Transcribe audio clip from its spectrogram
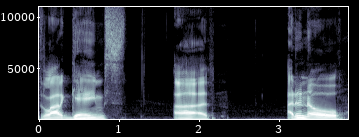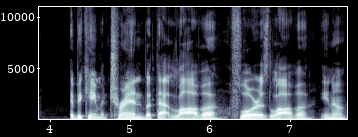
A lot of games. Uh, I don't know it became a trend, but that lava, Flora's lava, you know,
